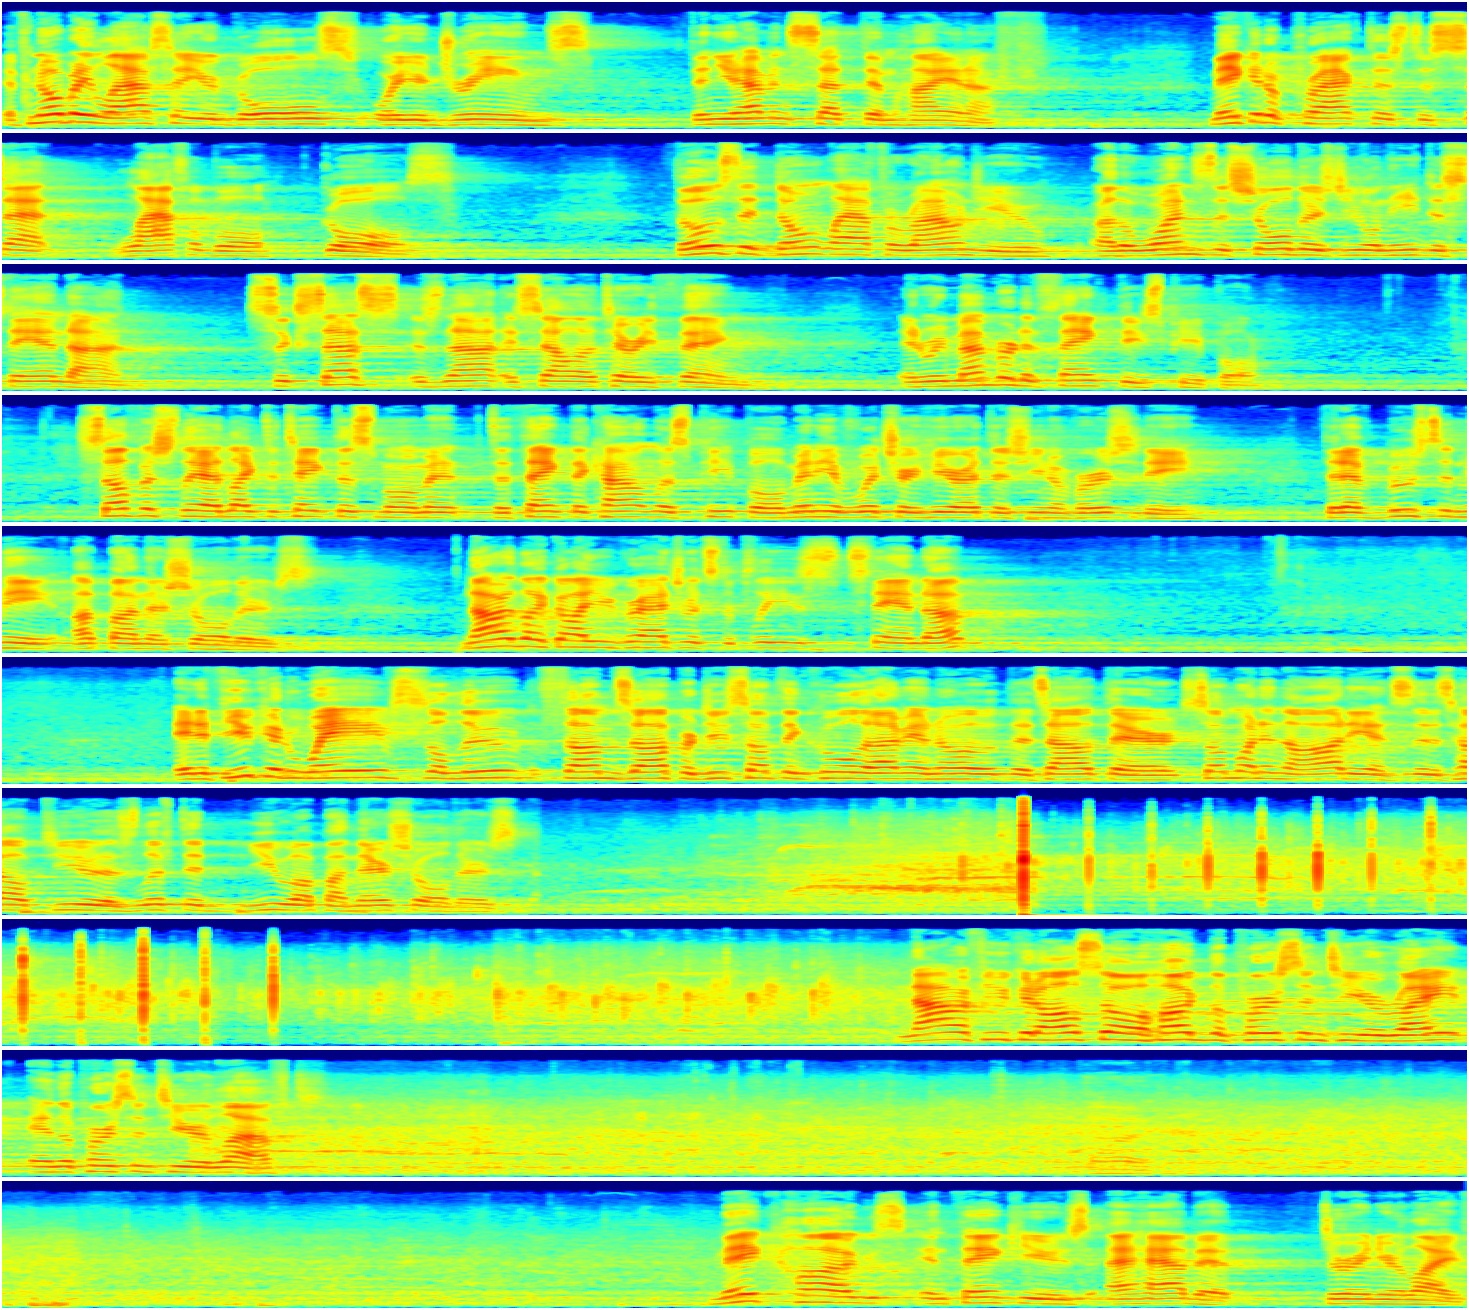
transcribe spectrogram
If nobody laughs at your goals or your dreams, then you haven't set them high enough. Make it a practice to set laughable goals. Those that don't laugh around you are the ones the shoulders you will need to stand on. Success is not a solitary thing. And remember to thank these people. Selfishly, I'd like to take this moment to thank the countless people, many of which are here at this university, that have boosted me up on their shoulders. Now, I'd like all you graduates to please stand up. And if you could wave, salute, thumbs up, or do something cool that I don't even know that's out there, someone in the audience that has helped you, has lifted you up on their shoulders, Now, if you could also hug the person to your right and the person to your left. Uh, make hugs and thank yous a habit during your life.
